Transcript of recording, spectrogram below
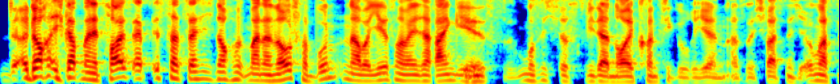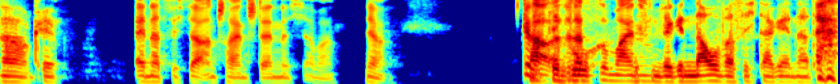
Doch, ich glaube, meine Zeus-App ist tatsächlich noch mit meiner Note verbunden, aber jedes Mal, wenn ich da reingehe, mhm. ist, muss ich das wieder neu konfigurieren. Also ich weiß nicht, irgendwas ah, okay. ändert sich da anscheinend ständig, aber ja. Genau, Nach dem also Buch so mein wissen wir genau, was sich da geändert hat.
